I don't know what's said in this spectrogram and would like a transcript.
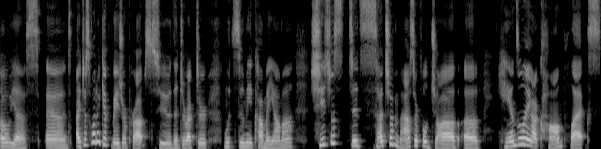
Oh, yes. And I just want to give major props to the director, Mutsumi Kamayama. She just did such a masterful job of handling a complex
